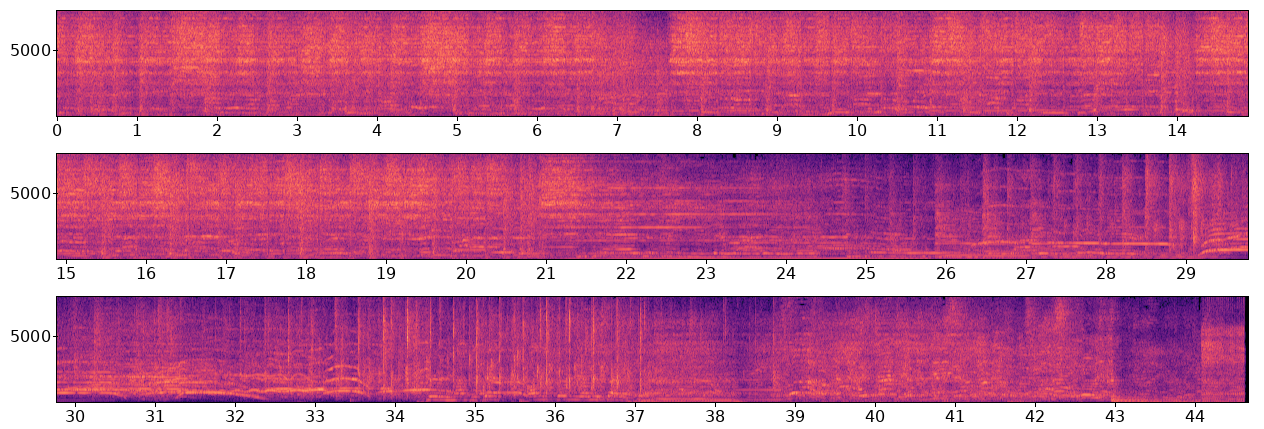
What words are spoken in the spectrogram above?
Show. Jeremy has the death on the family on this side.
